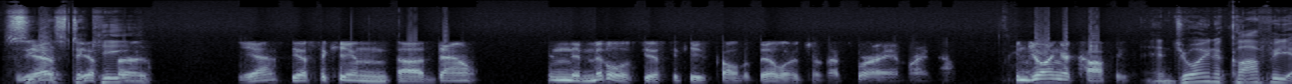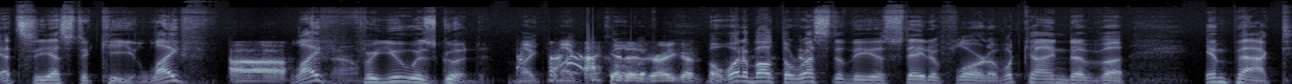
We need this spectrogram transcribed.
Siesta yes, Key? Yes, yeah, Siesta Key, and uh, down in the middle of Siesta Key is called the Village, and that's where I am right now, enjoying a coffee. Enjoying a coffee at Siesta Key. Life, Uh, life no. for you is good, Mike. Mike it Nakova. very good. But what about the rest of the uh, state of Florida? What kind of uh, impact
